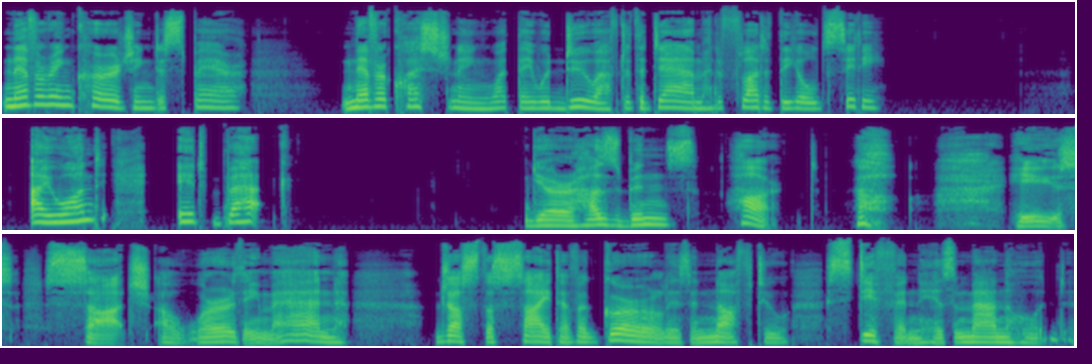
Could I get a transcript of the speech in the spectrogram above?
never encouraging despair, never questioning what they would do after the dam had flooded the old city. I want it back. Your husband's heart. Oh, he's such a worthy man. Just the sight of a girl is enough to stiffen his manhood.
